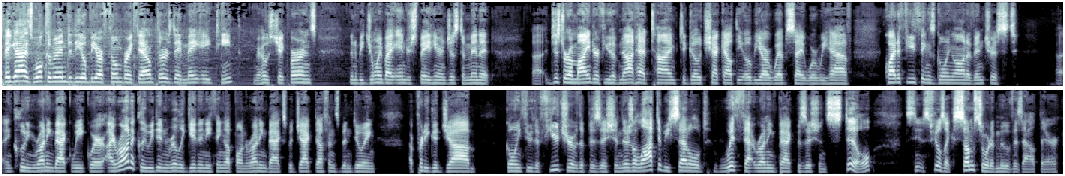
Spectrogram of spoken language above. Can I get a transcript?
Hey guys, welcome into the OBR Film Breakdown, Thursday, May 18th. I'm your host, Jake Burns. I'm going to be joined by Andrew Spayde here in just a minute. Uh, just a reminder if you have not had time to go check out the OBR website where we have quite a few things going on of interest, uh, including running back week, where ironically we didn't really get anything up on running backs, but Jack Duffin's been doing a pretty good job going through the future of the position. There's a lot to be settled with that running back position still. It feels like some sort of move is out there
